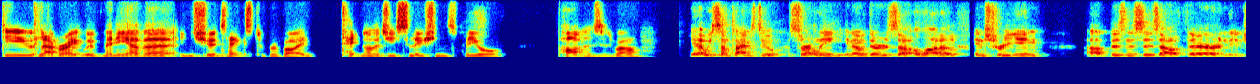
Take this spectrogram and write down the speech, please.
Do you collaborate with many other insurtechs to provide technology solutions for your partners as well? Yeah, we sometimes do. Certainly, you know, there's uh, a lot of intriguing uh, businesses out there in the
